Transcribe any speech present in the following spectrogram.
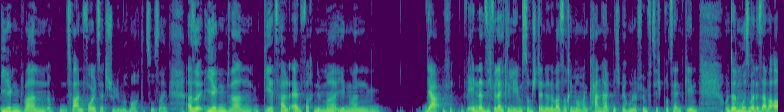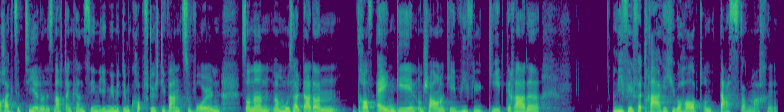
irgendwann, es war ein Vollzeitstudium, muss man auch dazu sagen. Also irgendwann geht's halt einfach nimmer. Irgendwann ja, ändern sich vielleicht die Lebensumstände oder was auch immer. Man kann halt nicht mehr 150 Prozent geben. Und dann muss man das aber auch akzeptieren. Und es macht dann keinen Sinn, irgendwie mit dem Kopf durch die Wand zu wollen, sondern man muss halt da dann drauf eingehen und schauen, okay, wie viel geht gerade wie viel vertrage ich überhaupt und das dann machen.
